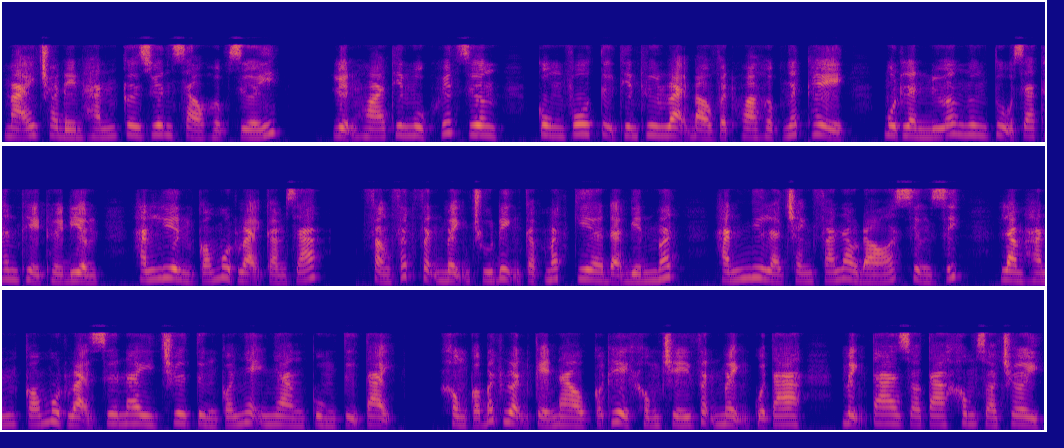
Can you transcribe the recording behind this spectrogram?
mãi cho đến hắn cơ duyên xào hợp dưới, luyện hóa thiên ngục huyết dương, cùng vô tự thiên thư loại bảo vật hòa hợp nhất thể, một lần nữa ngưng tụ ra thân thể thời điểm, hắn liền có một loại cảm giác, phảng phất vận mệnh chú định cặp mắt kia đã biến mất, hắn như là tránh phá nào đó xiềng xích, làm hắn có một loại xưa nay chưa từng có nhẹ nhàng cùng tự tại, không có bất luận kẻ nào có thể khống chế vận mệnh của ta, mệnh ta do ta không do trời.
